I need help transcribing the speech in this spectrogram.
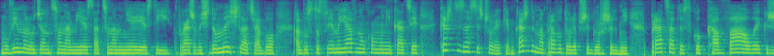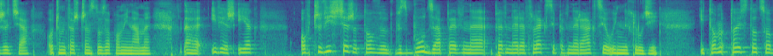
mówimy ludziom, co nam jest, a co nam nie jest i każemy się domyślać, albo, albo stosujemy jawną komunikację. Każdy z nas jest człowiekiem, każdy ma prawo do lepszych, gorszych dni. Praca to jest tylko kawałek życia, o czym też często zapominamy. E, I wiesz, i jak Oczywiście, że to wzbudza pewne, pewne refleksje, pewne reakcje u innych ludzi. I to, to jest to, co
